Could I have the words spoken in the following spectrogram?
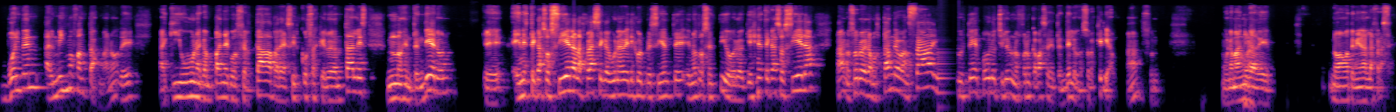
vuelven al mismo fantasma, ¿no? De aquí hubo una campaña concertada para decir cosas que no eran tales, no nos entendieron. Eh, en este caso sí era la frase que alguna vez dijo el presidente en otro sentido, pero aquí en este caso sí era, ah, nosotros éramos tan de avanzada y ustedes, pueblo chileno, no fueron capaces de entender lo que nosotros queríamos. ¿ah? Son una manera de... No vamos a terminar la frase.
